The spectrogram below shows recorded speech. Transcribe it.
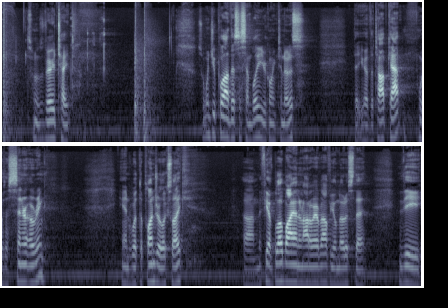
This one was very tight. So once you pull out this assembly, you're going to notice that you have the top cap with a center O-ring and what the plunger looks like. Um, if you have blow-by on an auto air valve, you'll notice that the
